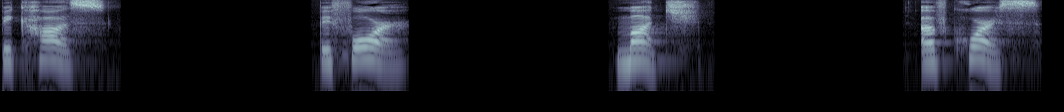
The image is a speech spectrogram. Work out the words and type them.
because, before, much, of course.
